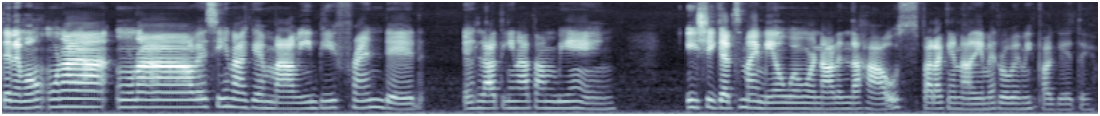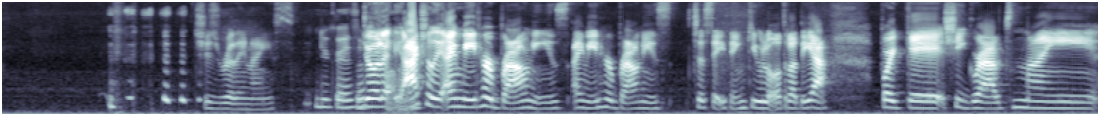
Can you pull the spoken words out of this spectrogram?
Tenemos una, una vecina que mami befriended. Es latina también. Y she gets my mail when we're not in the house para que nadie me robe mis paquetes. She's really nice. you guys are Yo fun. actually I made her brownies. I made her brownies to say thank you lo otro día porque she grabbed my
